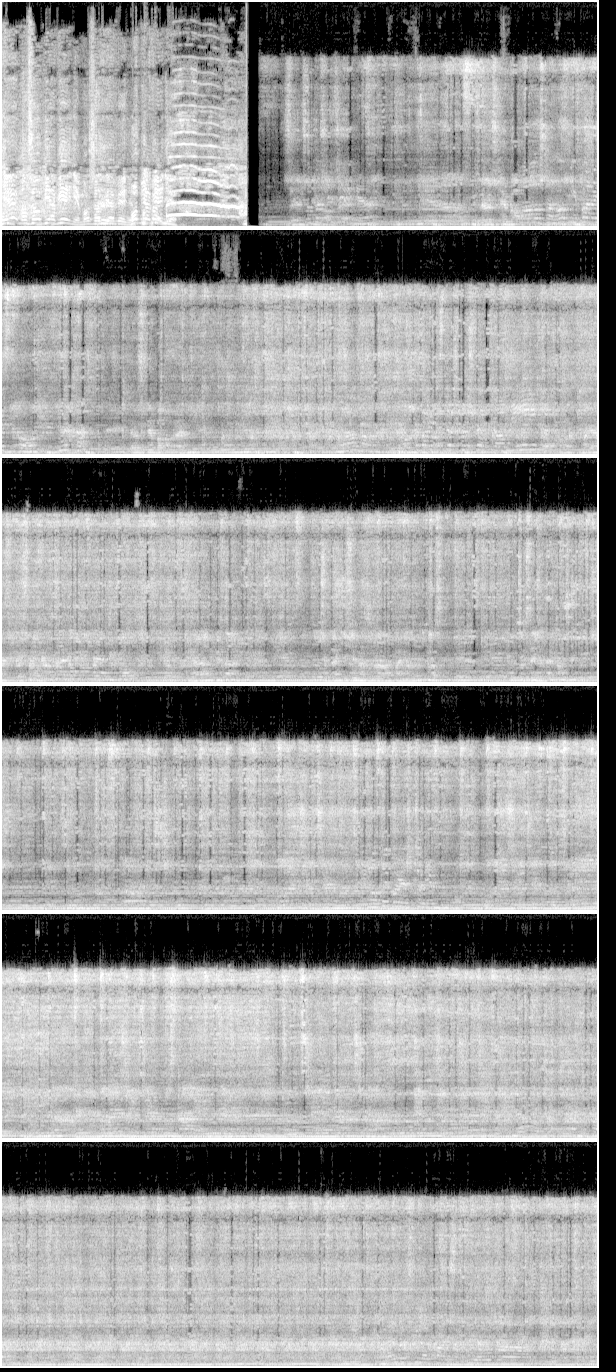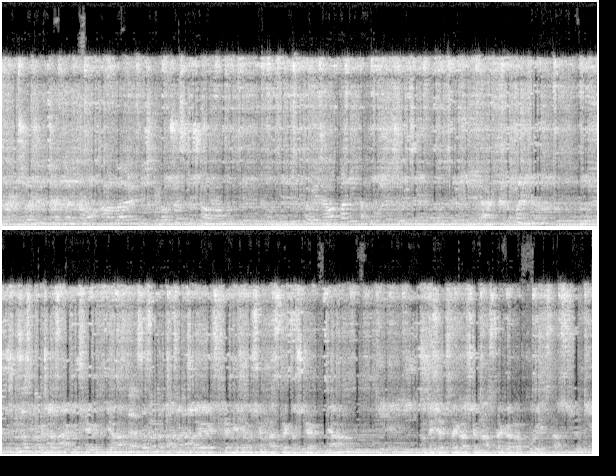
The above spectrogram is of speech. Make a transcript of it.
Nie, może objawienie, może objawienie. Objawienie! Sierpnia, to jest 18 sierpnia 2018 roku jest nasz ślub.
